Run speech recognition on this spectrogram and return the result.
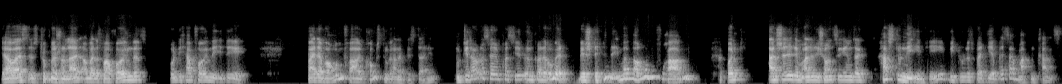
ja, weißt es tut mir schon leid, aber das war folgendes und ich habe folgende Idee. Bei der Warum-Frage kommst du gar nicht bis dahin. Und genau dasselbe passiert uns bei der Umwelt. Wir stellen immer Warum-Fragen und anstelle dem anderen die Chance zu geben, sagt, hast du eine Idee, wie du das bei dir besser machen kannst?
